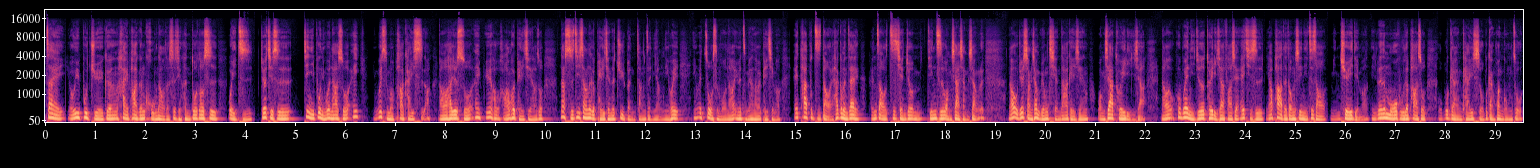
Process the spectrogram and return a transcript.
在犹豫不决、跟害怕、跟苦恼的事情，很多都是未知。就其实进一步，你问他说：“哎、你为什么怕开始啊？”然后他就说：“哎、因为好好像会赔钱。”他说：“那实际上那个赔钱的剧本长怎样？你会因为做什么，然后因为怎么样才会赔钱吗？”哎、他不知道、哎，他根本在很早之前就停止往下想象了。然后我觉得想象不用钱，大家可以先往下推理一下，然后会不会你就是推理一下发现，哎，其实你要怕的东西，你至少明确一点嘛，你不能模糊的怕说我不敢开始，我不敢换工作，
